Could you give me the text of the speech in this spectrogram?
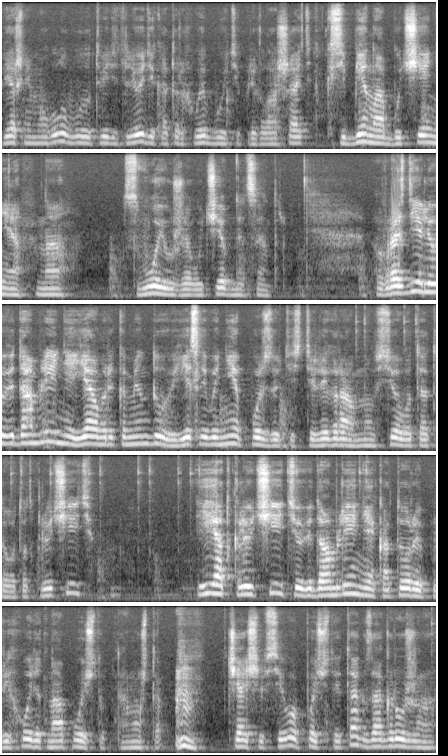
верхнем углу будут видеть люди, которых вы будете приглашать к себе на обучение на свой уже учебный центр. В разделе уведомления я вам рекомендую, если вы не пользуетесь Telegram, ну все вот это вот отключить. И отключить уведомления, которые приходят на почту, потому что чаще всего почта и так загружена.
